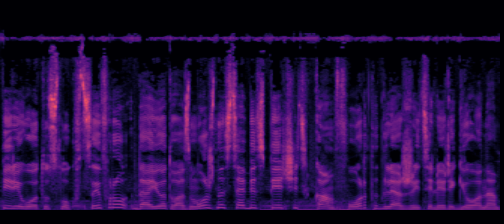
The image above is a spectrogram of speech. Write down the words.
Перевод услуг в цифру дает возможность обеспечить комфорт для жителей региона.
